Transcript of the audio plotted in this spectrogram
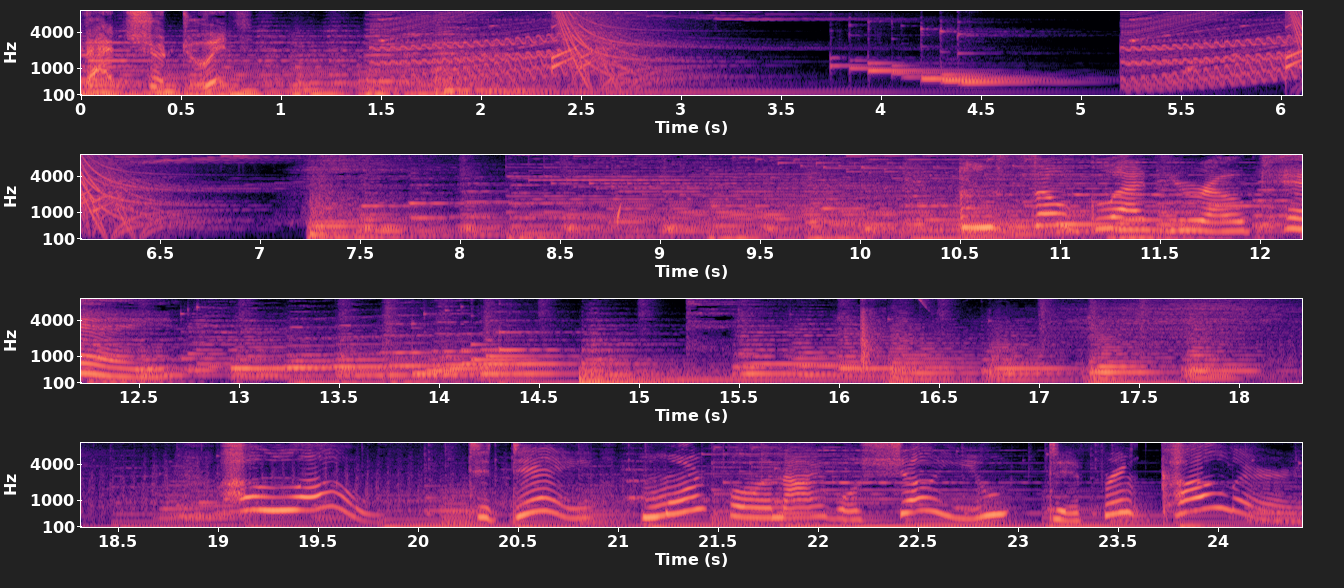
That should do it. Will show you different colors.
